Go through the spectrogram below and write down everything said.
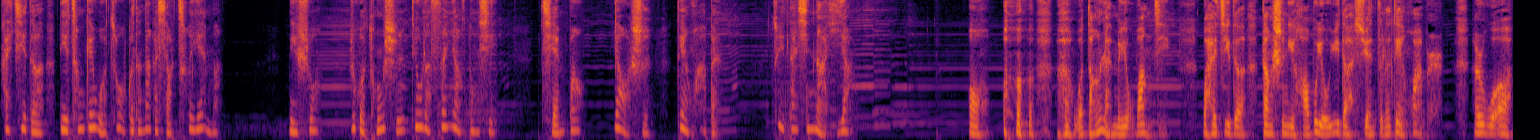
还记得你曾给我做过的那个小测验吗？你说，如果同时丢了三样东西——钱包、钥匙、电话本，最担心哪一样？”哦，我当然没有忘记，我还记得当时你毫不犹豫的选择了电话本，而我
